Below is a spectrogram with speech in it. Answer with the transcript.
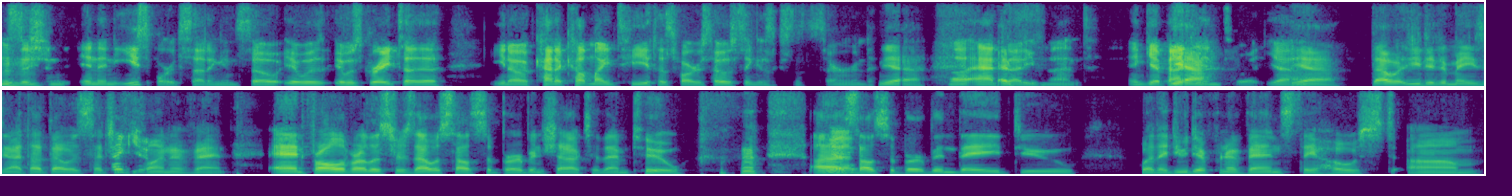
Mhm. position in an esports setting, and so it was it was great to you know kind of cut my teeth as far as hosting is concerned Yeah, uh, at And that f- event and get back Yeah. into it. Yeah, yeah, That was you did amazing. I thought that was such Thank a you. fun event. And for all of our listeners, that was South Suburban. Shout out to them too. uh, Yeah. South Suburban, they do well. They do different events. They host. Um,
